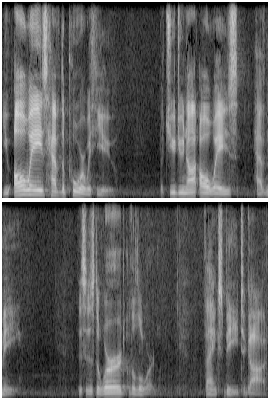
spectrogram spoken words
You always have the poor with you, but you do not always have me. This is the word of the Lord. Thanks be to God.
